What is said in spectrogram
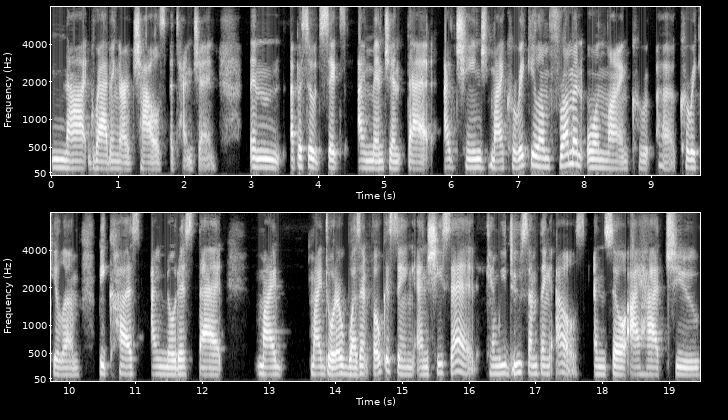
not grabbing our child's attention in episode six, I mentioned that I changed my curriculum from an online cur- uh, curriculum because I noticed that my my daughter wasn't focusing and she said can we do something else? And so i had to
